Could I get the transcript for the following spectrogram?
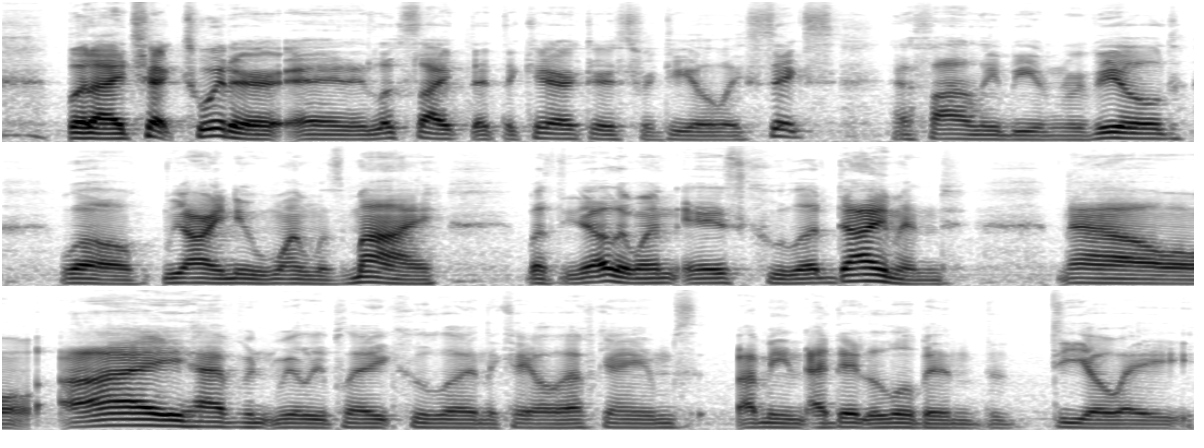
but I checked Twitter, and it looks like that the characters for DOA 6 have finally been revealed. Well, we already knew one was Mai, but the other one is Kula Diamond. Now, I haven't really played Kula in the KOF games. I mean, I did a little bit in the DOA,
